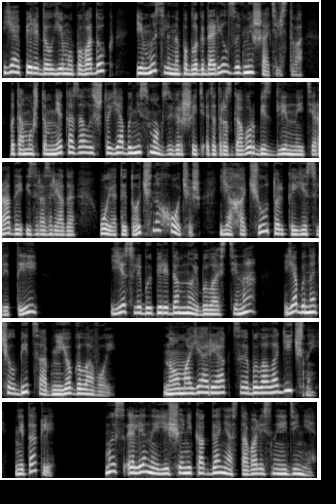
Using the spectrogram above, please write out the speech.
Я передал ему поводок и мысленно поблагодарил за вмешательство, потому что мне казалось, что я бы не смог завершить этот разговор без длинной тирады из разряда «Ой, а ты точно хочешь? Я хочу, только если ты...» Если бы передо мной была стена, я бы начал биться об нее головой. Но моя реакция была логичной, не так ли? Мы с Эленой еще никогда не оставались наедине.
